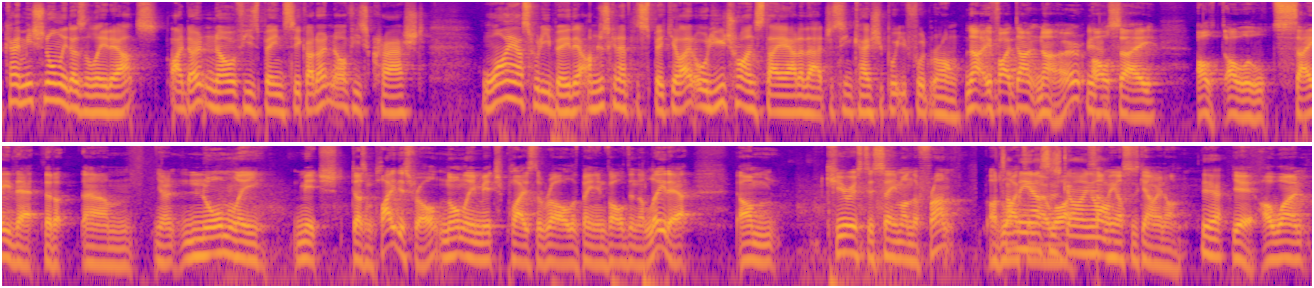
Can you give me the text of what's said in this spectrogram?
okay, Mitch normally does the lead outs. I don't know if he's been sick. I don't know if he's crashed. Why else would he be there? I'm just gonna have to speculate, or do you try and stay out of that just in case you put your foot wrong? No, if I don't know, Yeah. I'll say I'll I will say that that um, you know normally Mitch doesn't play this role. Normally Mitch plays the role of being involved in the lead out. I'm curious to see him on the front. I'd like Something to know else is why. going on. Something else is going on. Yeah. Yeah, I won't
